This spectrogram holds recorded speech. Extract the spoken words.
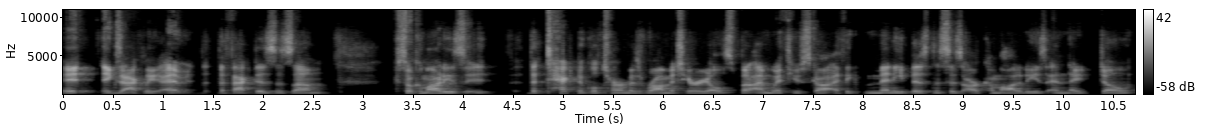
it exactly. And the fact is, is um, so commodities the technical term is raw materials but i'm with you scott. I think many businesses are commodities and they don't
